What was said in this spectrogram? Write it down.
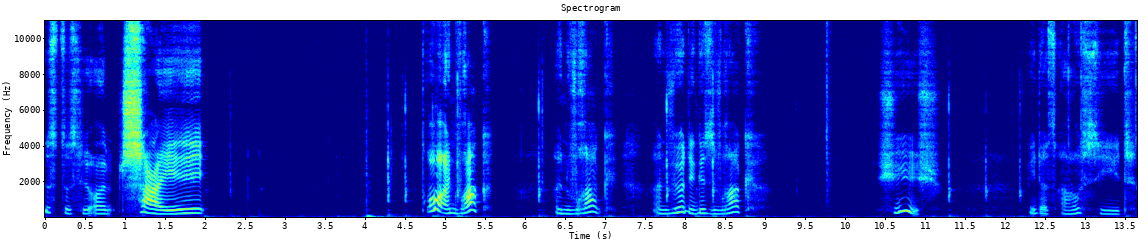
ist das für ein Schei? Oh, ein Wrack. Ein Wrack. Ein würdiges Wrack. Tschüss. Wie das aussieht.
